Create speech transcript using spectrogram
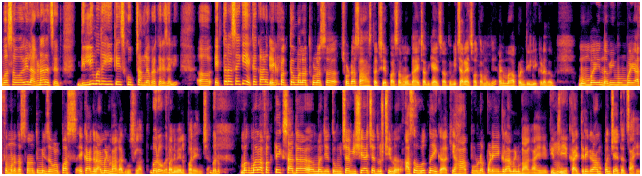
वसवावी लागणारच आहेत. दिल्लीमध्ये ही केस खूप चांगल्या प्रकारे झाली. एकतर असं आहे की एका काळ एक फक्त मला थोडस छोटासा हस्तक्षेपाचा मुद्दा ह्याच्यात घ्यायचा होता विचारायचा होता म्हणजे आणि मग आपण दिल्लीकडे जाऊ. मुंबई नवी मुंबई असं म्हणत असताना तुम्ही जवळपास एका ग्रामीण भागात घुसलात. बरोबर. पनवेल पर्यंतच्या बरोबर. मग मला फक्त एक साधा म्हणजे तुमच्या विषयाच्या दृष्टीनं असं होत नाही का की हा पूर्णपणे ग्रामीण भाग आहे. तिथली एक काहीतरी ग्रामपंचायतच आहे.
